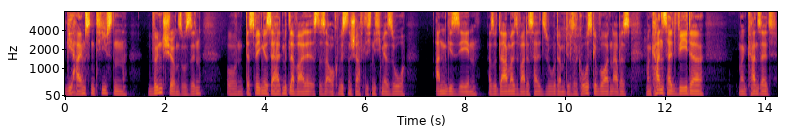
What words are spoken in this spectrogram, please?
geheimsten, tiefsten Wünsche und so sind. Und deswegen ist er halt mittlerweile, ist das auch wissenschaftlich nicht mehr so angesehen. Also damals war das halt so, damit ist er groß geworden, aber es, man kann es halt weder, man kann es halt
